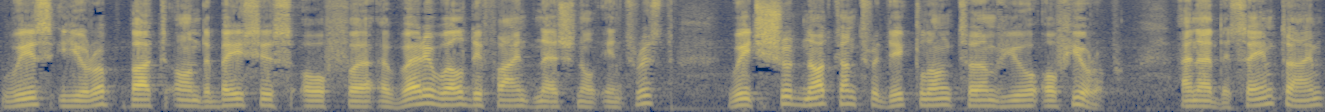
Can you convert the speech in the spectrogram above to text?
with Europe, but on the basis of uh, a very well-defined national interest, which should not contradict long-term view of Europe, and at the same time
